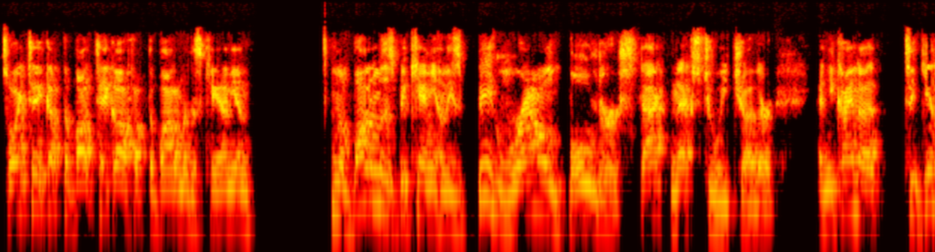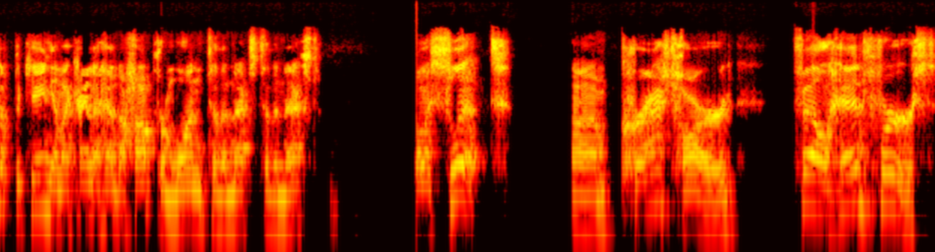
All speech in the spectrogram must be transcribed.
So I take up the take off up the bottom of this canyon. And the bottom of this big canyon these big round boulders stacked next to each other. And you kind of to get up the canyon, I kind of had to hop from one to the next to the next. Well, I slipped, um, crashed hard, fell head first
